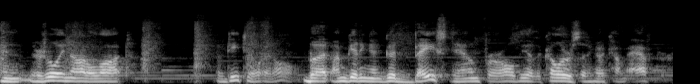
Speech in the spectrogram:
And there's really not a lot of detail at all. But I'm getting a good base down for all the other colors that are going to come after.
